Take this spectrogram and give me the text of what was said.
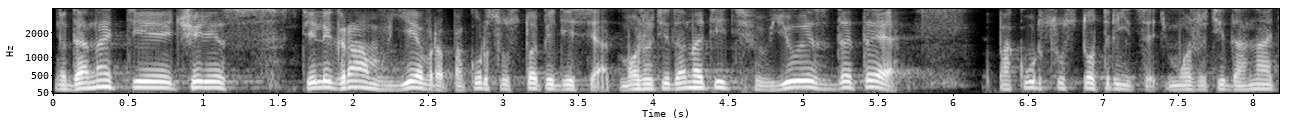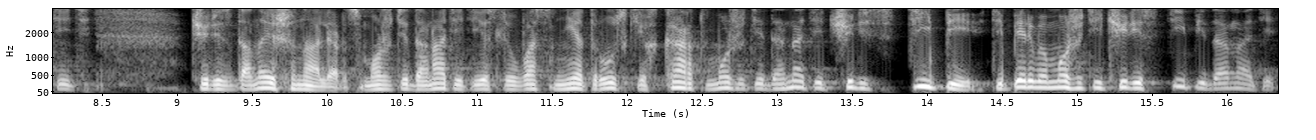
Донатьте через Telegram в евро по курсу 150. Можете донатить в USDT по курсу 130. Можете донатить через Donation Alerts. Можете донатить, если у вас нет русских карт, можете донатить через Типи. Теперь вы можете через Типи донатить.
